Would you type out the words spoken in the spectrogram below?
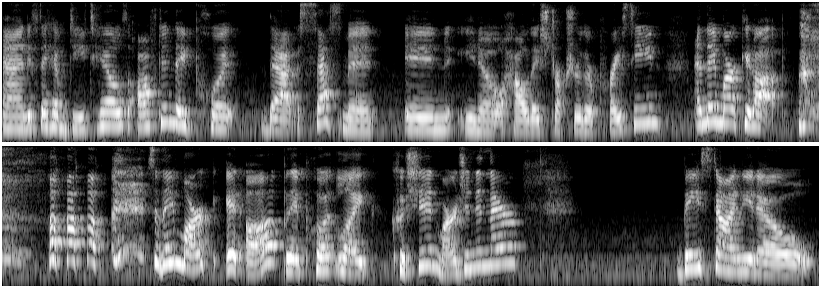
and if they have details, often they put that assessment in you know how they structure their pricing and they mark it up. So they mark it up. They put like cushion margin in there based on you know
